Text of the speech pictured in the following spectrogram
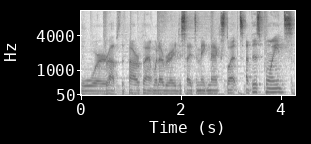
or perhaps the power plant, whatever I decide to make next. But at this point,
